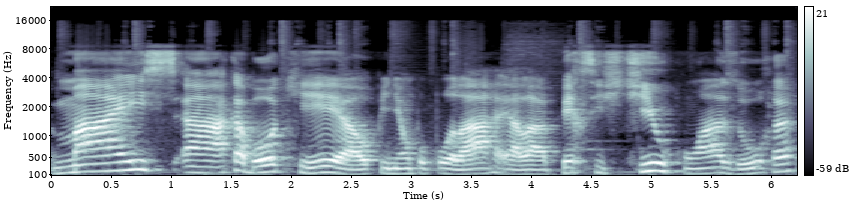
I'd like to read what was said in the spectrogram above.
Mas uh, acabou que a opinião popular ela persistiu com a azurra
